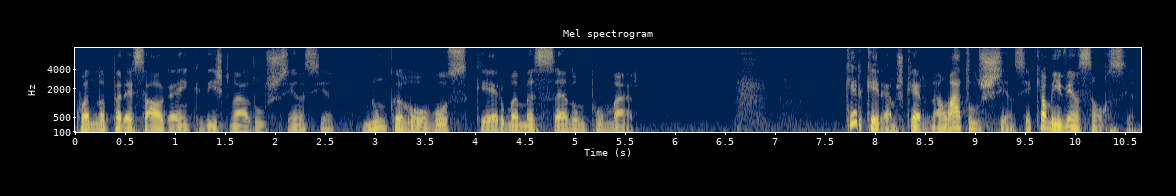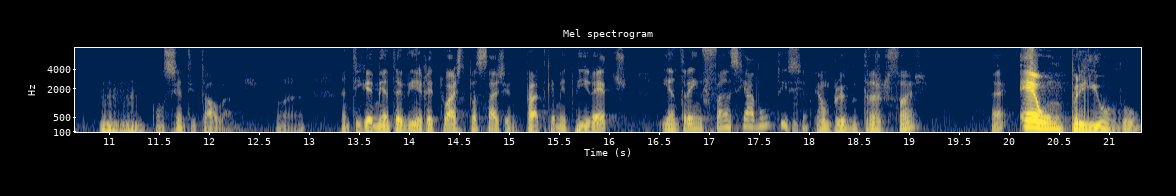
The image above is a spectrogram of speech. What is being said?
quando me aparece alguém que diz que na adolescência nunca roubou sequer uma maçã de um pomar. Quer queiramos, quer não, a adolescência, que é uma invenção recente, uhum. com cento e tal anos. É? Antigamente havia rituais de passagem praticamente diretos entre a infância e a adultícia. É um período de transgressões? É, é um período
